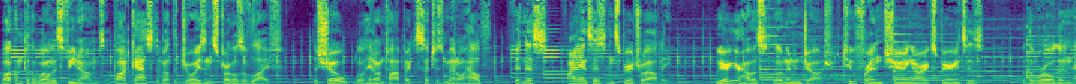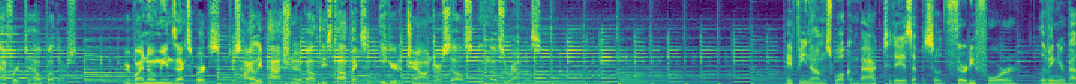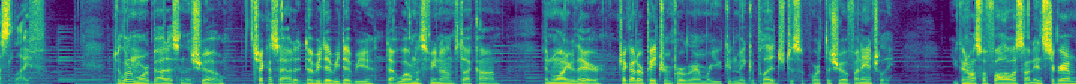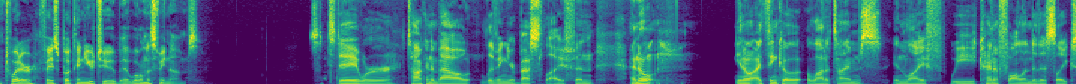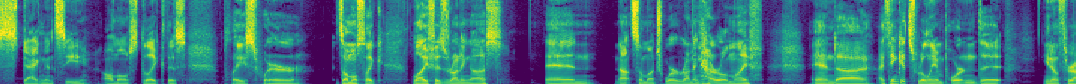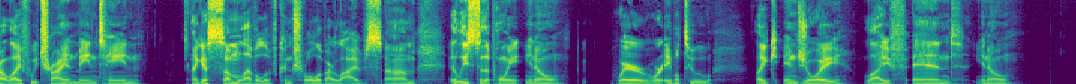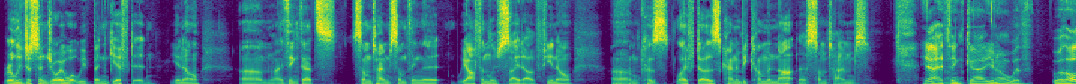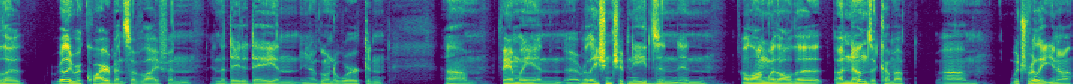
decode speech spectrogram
Welcome to the Wellness Phenoms, a podcast about the joys and struggles of life. The show will hit on topics such as mental health, fitness, finances, and spirituality. We are your hosts, Logan and Josh, two friends sharing our experiences with the world in an effort to help others. We are by no means experts, just highly passionate about these topics and eager to challenge ourselves and those around us. Hey, Phenoms, welcome back. Today is episode 34 Living Your Best Life. To learn more about us and the show, check us out at www.wellnessphenoms.com. And while you're there, check out our Patreon program where you can make a pledge to support the show financially. You can also follow us on Instagram, Twitter, Facebook, and YouTube at Wellness Phenoms. So today we're talking about living your best life. And I know, you know, I think a, a lot of times in life we kind of fall into this like stagnancy, almost like this place where it's almost like life is running us and not so much we're running our own life. And uh, I think it's really important that you know, throughout life, we try and maintain, I guess, some level of control of our lives, um, at least to the point, you know, where we're able to like enjoy life and, you know, really just enjoy what we've been gifted, you know. Um, I think that's sometimes something that we often lose sight of, you know, because um, life does kind of become monotonous sometimes. Yeah, I think uh, you know with with all the really requirements of life and in the day to day, and you know, going to work and um, family and uh, relationship needs, and and along with all the unknowns that come up, um, which really, you know,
